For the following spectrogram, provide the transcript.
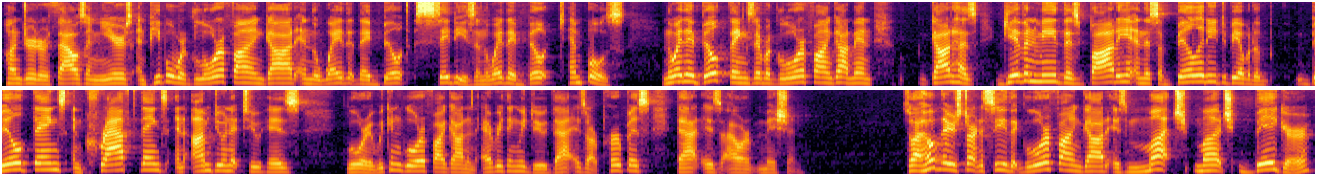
hundred or thousand years, and people were glorifying God in the way that they built cities, and the way they built temples, and the way they built things. They were glorifying God. Man, God has given me this body and this ability to be able to build things and craft things, and I'm doing it to His glory. We can glorify God in everything we do. That is our purpose, that is our mission. So I hope that you're starting to see that glorifying God is much, much bigger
